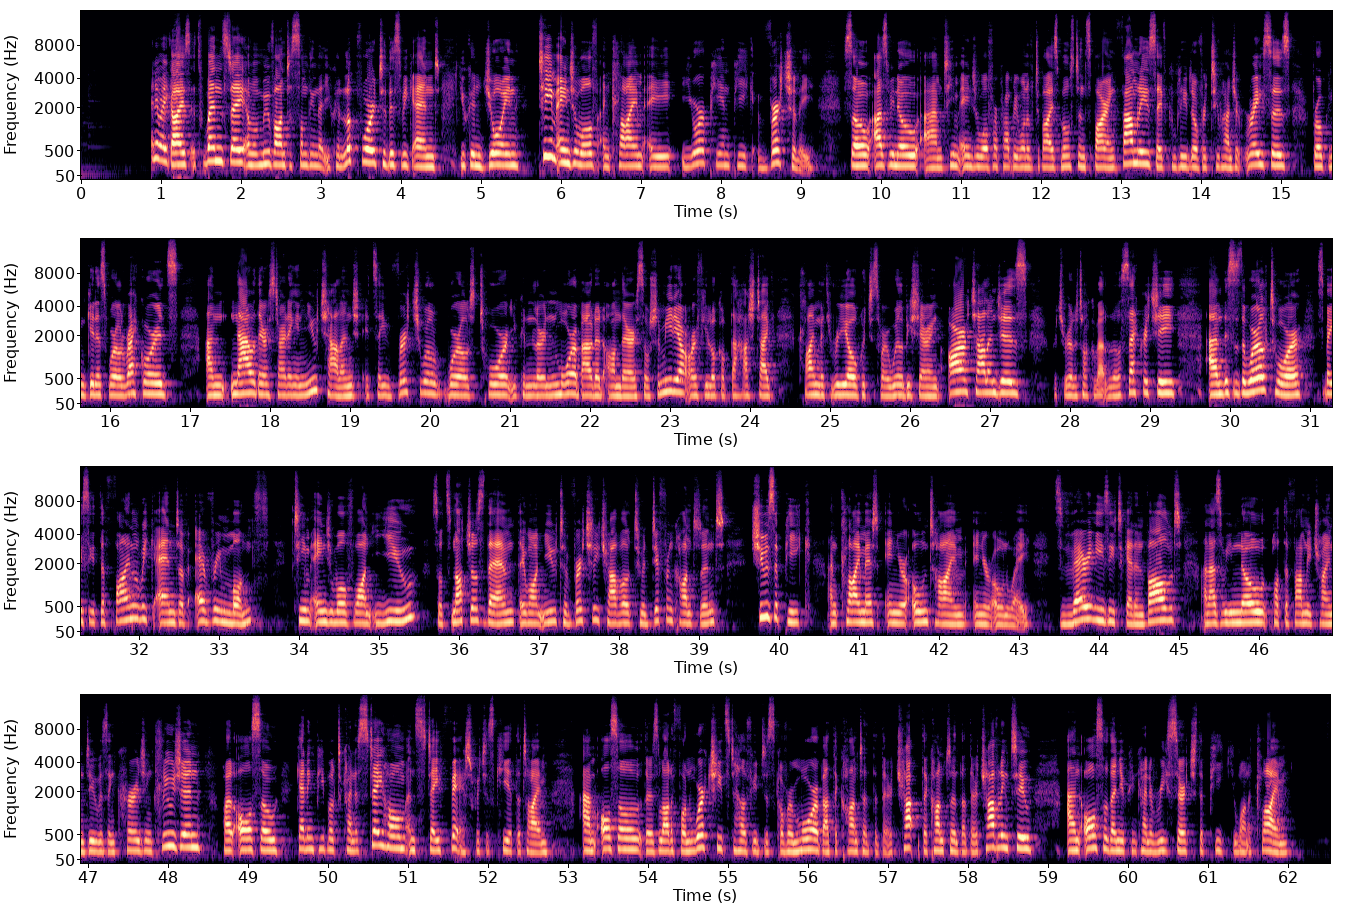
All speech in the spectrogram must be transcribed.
Anyway, guys, it's Wednesday, and we'll move on to something that you can look forward to this weekend. You can join Team Angel Wolf and climb a European peak virtually. So, as we know, um, Team Angel Wolf are probably one of Dubai's most inspiring families. They've completed over 200 races, broken Guinness World Records, and now they're starting a new challenge. It's a virtual world tour. You can learn more about it on their social media, or if you look up the hashtag Climb with which is where we'll be sharing our challenges, which we're going to talk about a little secretary. And this is the world tour. So, basically, at the final weekend of every month, Team Angel Wolf want you, so it's not just them, they want you to virtually travel to a different continent, choose a peak, and climb it in your own time, in your own way. It's very easy to get involved. And as we know, what the family try and do is encourage inclusion while also getting people to kind of stay home and stay fit, which is key at the time. Um, also, there's a lot of fun worksheets to help you discover more about the content that they're the content that they're traveling to, and also then you can kind of research the peak you want to climb.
